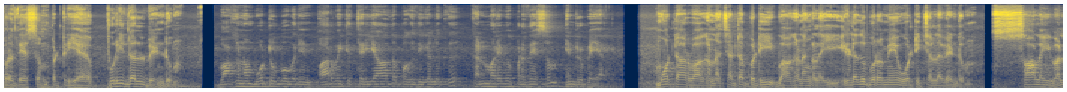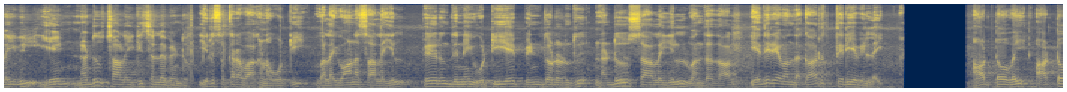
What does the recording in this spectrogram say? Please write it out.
பிரதேசம் பற்றிய புரிதல் வேண்டும். வாகனம் ஓட்டுபவரின் பார்வைக்கு தெரியாத பகுதிகளுக்கு கண்மறைவு பிரதேசம் என்று பெயர். மோட்டார் வாகன சட்டப்படி வாகனங்களை இடதுபுறமே ஓட்டிச் செல்ல வேண்டும். சாலை வளைவில் ஏன் நடு சாலைக்கு செல்ல வேண்டும்? இருசக்கர வாகன ஓட்டி வளைவான சாலையில் பேருந்தினை ஒட்டியே பின்தொடர்ந்து நடு சாலையில் வந்ததால் எதிரே வந்த கார் தெரியவில்லை. ஆட்டோவை ஆட்டோ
